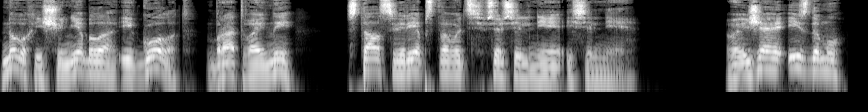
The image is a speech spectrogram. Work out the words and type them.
новых еще не было, и голод, брат войны, стал свирепствовать все сильнее и сильнее. Выезжая из дому,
